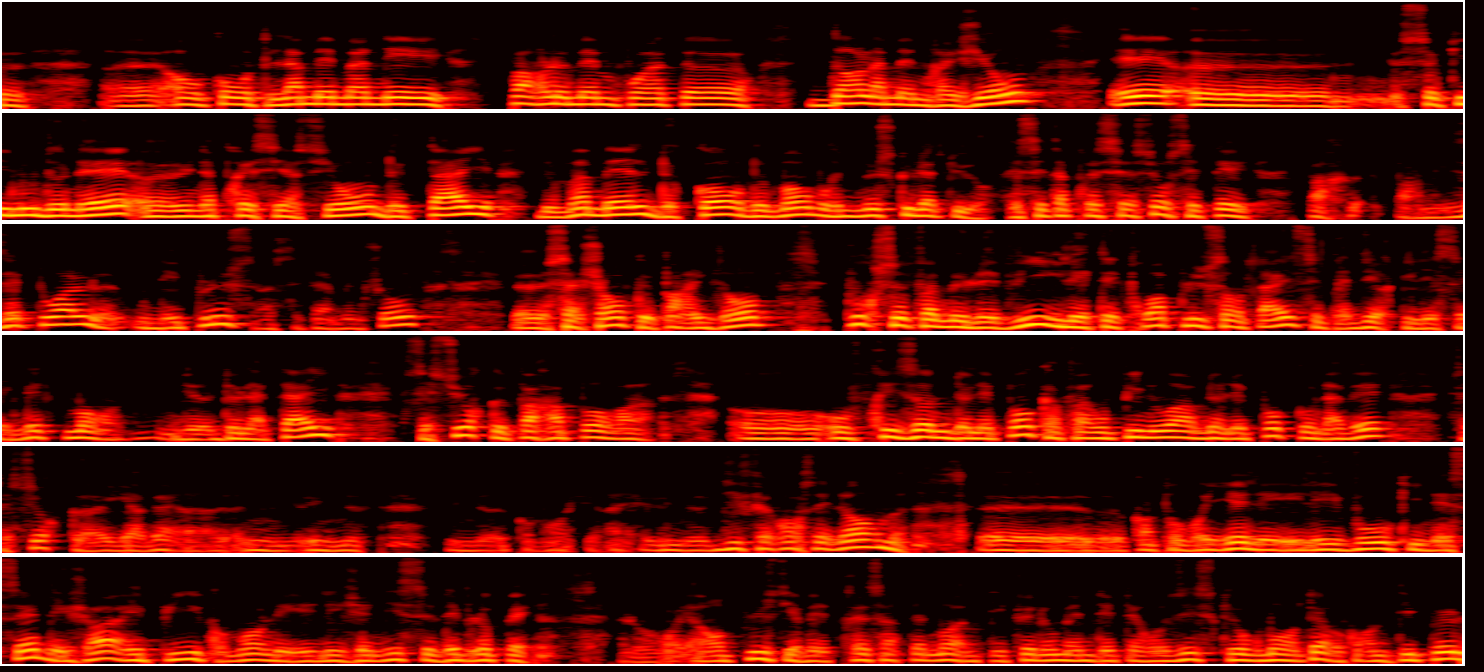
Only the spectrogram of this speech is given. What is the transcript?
euh, en compte la même année par le même pointeur dans la même région, et euh, ce qui nous donnait euh, une appréciation de taille, de mamelles, de corps, de membres et de musculature. Et cette appréciation, c'était par, des étoiles ou des plus, hein, c'était la même chose, euh, sachant que par exemple, pour ce fameux Lévy, il était 3 plus en taille, c'est-à-dire qu'il essaie nettement de, la taille. C'est sûr que par rapport aux, de l'époque, enfin aux pinoirs de l'époque qu'on avait, c'est sûr qu'il y avait une, une, comment je dirais, une différence énorme euh, quand on voyait les, veaux qui naissaient déjà et puis comment les, génisses se développaient. En plus, il y avait très certainement un petit phénomène d'hétérosis qui augmentait encore un petit peu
